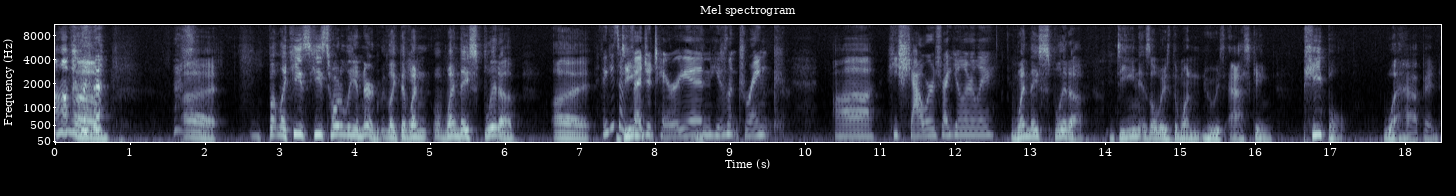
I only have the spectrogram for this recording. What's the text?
Um, Um, uh, but like he's he's totally a nerd. Like the when when they split up, uh, I think he's a Dean- vegetarian. He doesn't drink. Uh, he showers regularly. when they split up, Dean is always the one who is asking people what happened.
